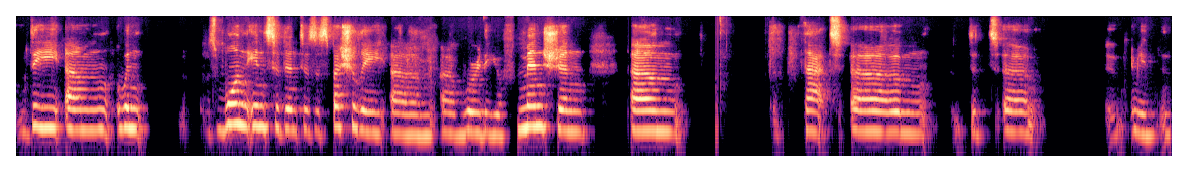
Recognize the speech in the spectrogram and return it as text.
the um, when one incident is especially um, uh, worthy of mention um, that um, that um, I mean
